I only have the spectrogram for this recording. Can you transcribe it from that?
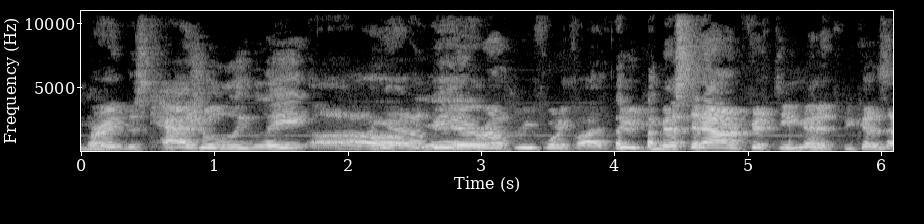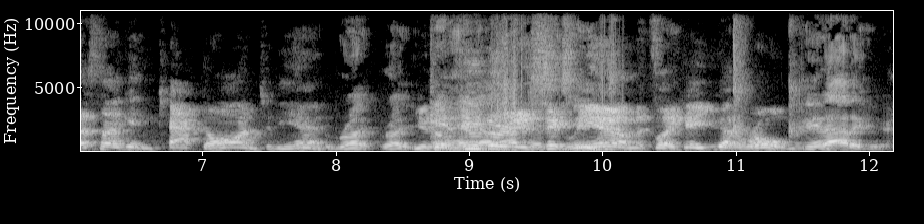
Mhm. right? This casually late, oh, Oh, yeah, I'll be yeah. there around 3.45. Dude, you missed an hour and 15 minutes because that's not getting tacked on to the end. Right, right. You know, hang out 2.30 after to the 6 league. p.m., it's like, hey, you got to roll, man. Get out of here.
